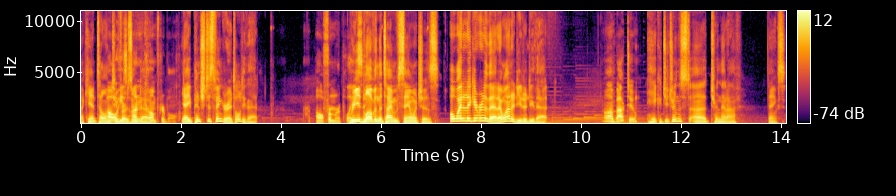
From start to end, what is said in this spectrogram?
I can't tell him Oh, he's zoomed out. uncomfortable. Yeah, he pinched his finger. I told you that. Oh, from replacing. Read Love in the Time of Sandwiches. Oh, why did I get rid of that? I wanted you to do that. Oh, I'm about to. Hey, could you turn this? Uh, turn that off. Thanks.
